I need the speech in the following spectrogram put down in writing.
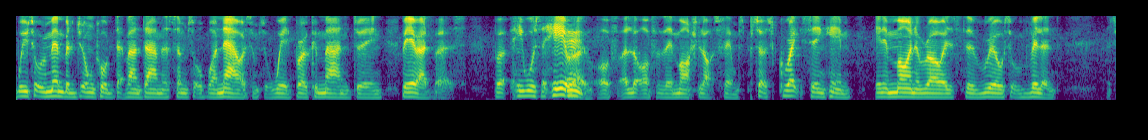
We sort of remember Jean Claude Van Damme as some sort of, well, now as some sort of weird broken man doing beer adverts. But he was the hero of a lot of the martial arts films. So it's great seeing him in a minor role as the real sort of villain. It's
